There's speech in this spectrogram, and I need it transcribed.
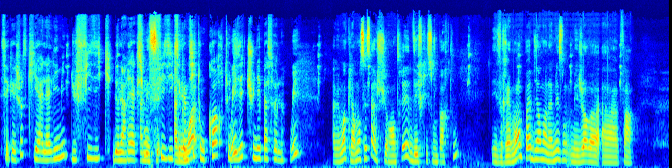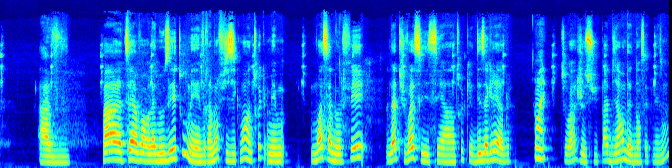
C'est quelque chose qui est à la limite du physique, de la réaction Ah, physique. ah, c'est comme moi- si ton corps te Oui. disait tu n'es pas seul. Oui. Ah mais moi clairement c'est ça, je suis rentrée, des frissons partout et vraiment pas bien dans la maison, mais genre à à- enfin à, pas tu sais avoir la nausée et tout, mais vraiment physiquement un truc mais moi ça me le fait là tu vois c'est un truc désagréable. Ouais. Tu vois, je suis pas bien d'être dans cette maison.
